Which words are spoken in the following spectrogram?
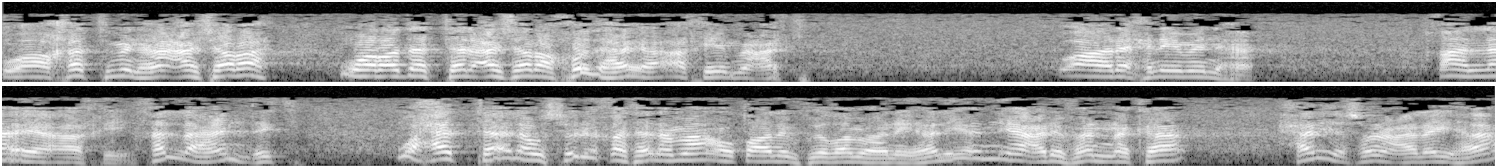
وأخذت منها عشرة ورددت العشرة خذها يا أخي معك وأرحني منها. قال لا يا أخي خلها عندك. وحتى لو سرقت أنا ما أطالب في ضمانها لأني أعرف أنك حريص عليها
